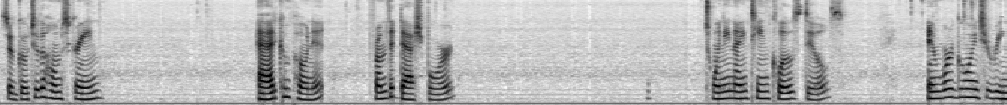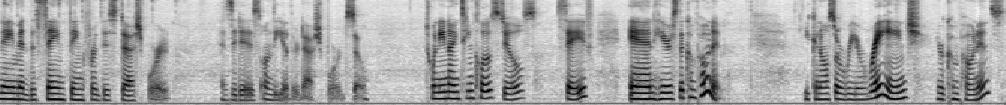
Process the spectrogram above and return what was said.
So go to the home screen, add component from the dashboard, 2019 closed deals, and we're going to rename it the same thing for this dashboard as it is on the other dashboard. So 2019 closed deals, save, and here's the component. You can also rearrange your components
